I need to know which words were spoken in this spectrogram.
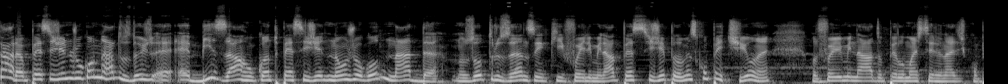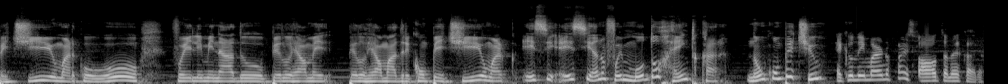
Cara, o PSG não jogou nada. Os dois é, é, bizarro o quanto o PSG não jogou nada. Nos outros anos em que foi eliminado, o PSG pelo menos competiu, né? Quando foi eliminado pelo Manchester United, competiu, marcou gol. Foi eliminado pelo Real, pelo Real Madrid, competiu. Mar... Esse, esse ano foi modorrento, cara não competiu. É que o Neymar não faz falta, né, cara?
